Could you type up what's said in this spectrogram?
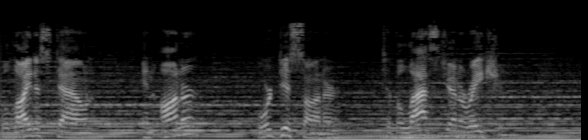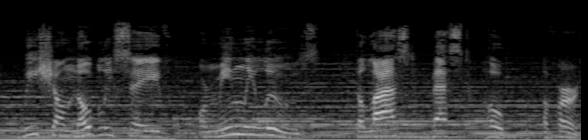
will light us down in honor or dishonor to the last generation. We shall nobly save or meanly lose the last best hope of earth.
